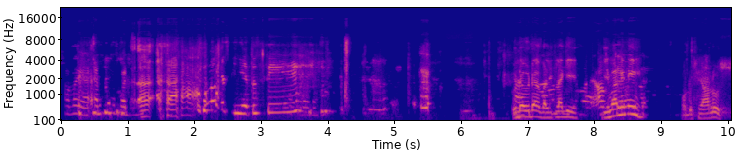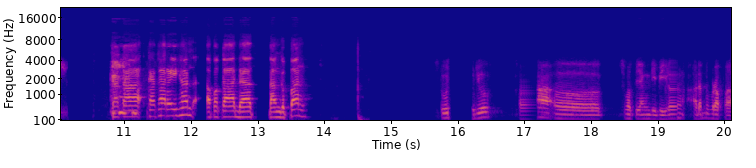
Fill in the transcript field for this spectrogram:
apa ya itu sih. Udah, udah, balik lagi. Gimana nih, Modusnya halus. Kakak, kakak Rehan, apakah ada tanggapan? Setuju. Karena eh, seperti yang dibilang, ada beberapa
